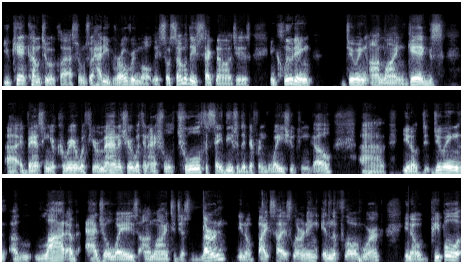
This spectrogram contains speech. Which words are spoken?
you can't come to a classroom so how do you grow remotely? So some of these technologies including doing online gigs uh, advancing your career with your manager with an actual tool to say these are the different ways you can go. Uh, you know, d- doing a lot of agile ways online to just learn. You know, bite-sized learning in the flow of work. You know, people,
